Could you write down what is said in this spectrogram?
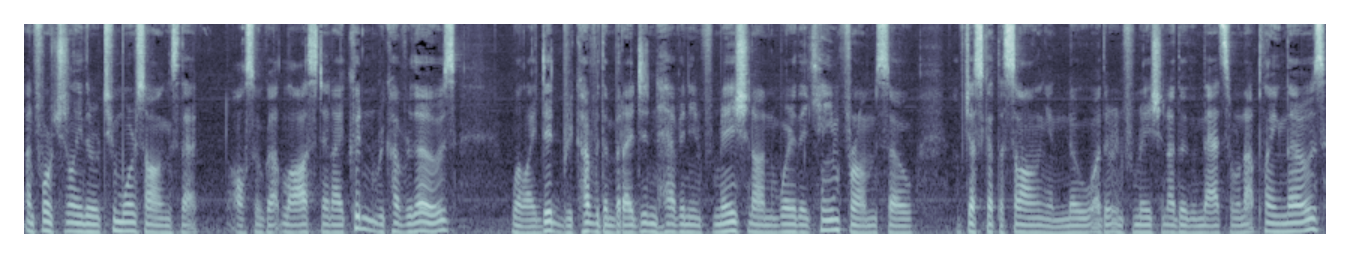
Unfortunately, there were two more songs that also got lost, and I couldn't recover those. Well, I did recover them, but I didn't have any information on where they came from, so I've just got the song and no other information other than that, so we're not playing those.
